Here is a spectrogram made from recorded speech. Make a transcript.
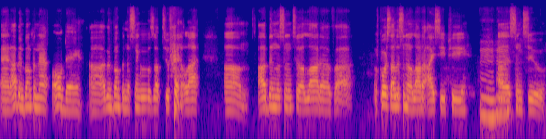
and I've been bumping that all day. Uh, I've been bumping the singles up to it a lot. Um, I've been listening to a lot of, uh, of course, I listen to a lot of ICP. Mhm. I listen to,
